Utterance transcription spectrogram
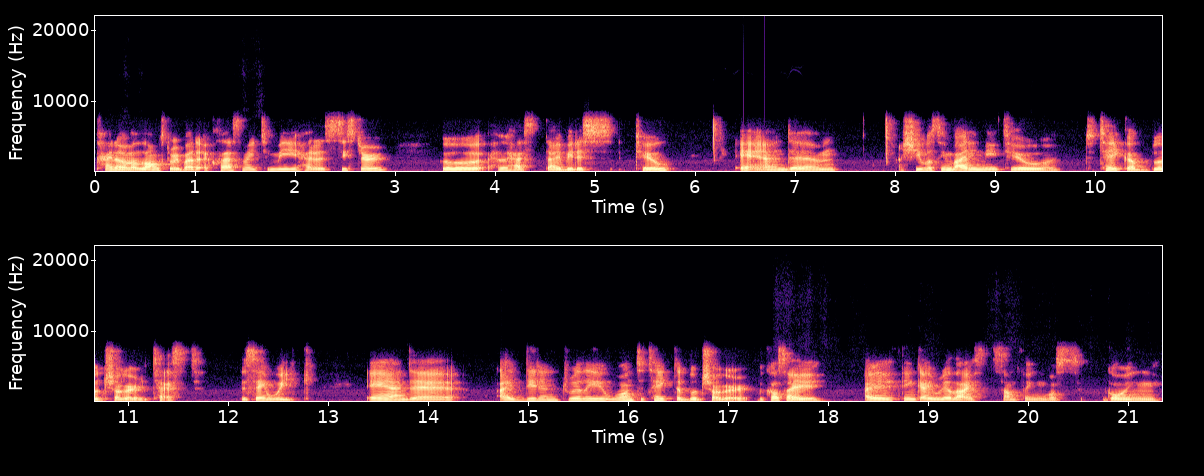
kind of a long story, but a classmate to me had a sister who who has diabetes too, and um, she was inviting me to to take a blood sugar test the same week, and uh, I didn't really want to take the blood sugar because I I think I realized something was going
